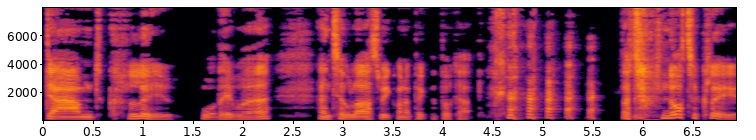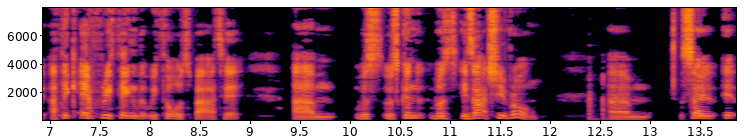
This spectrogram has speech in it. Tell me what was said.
damned clue what they were until last week when I picked the book up. but not a clue. I think everything that we thought about it um, was was going was is actually wrong. Um, so it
